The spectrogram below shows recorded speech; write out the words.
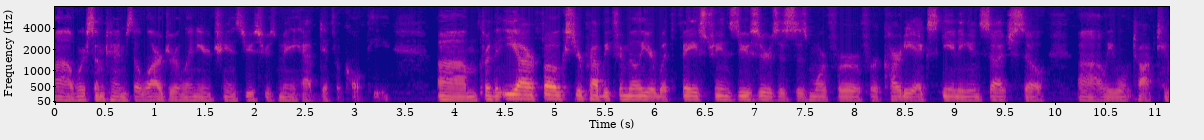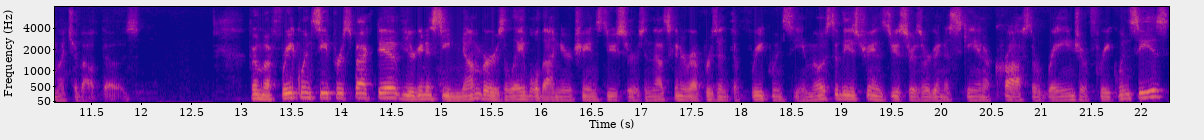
uh, where sometimes the larger linear transducers may have difficulty um, for the ER folks, you're probably familiar with phase transducers. This is more for, for cardiac scanning and such, so uh, we won't talk too much about those. From a frequency perspective, you're going to see numbers labeled on your transducers, and that's going to represent the frequency. And most of these transducers are going to scan across a range of frequencies.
